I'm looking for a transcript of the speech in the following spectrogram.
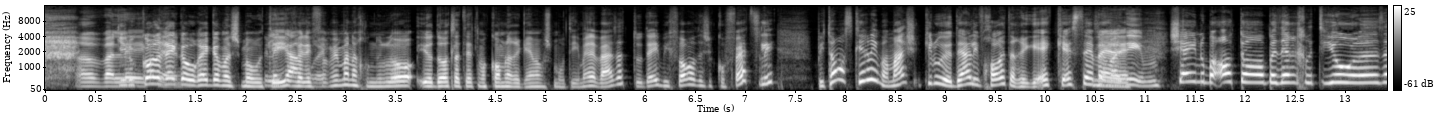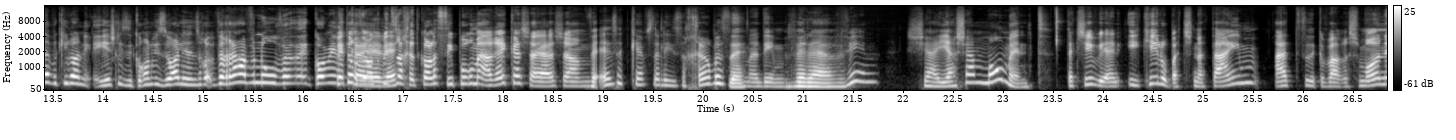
אבל כאילו אה, כל כן. רגע הוא רגע משמעותי. ולפעמים אנחנו לא יודעות לתת מקום לרגעים המשמעותיים האלה, ואז ה-today before הזה שקופץ לי, פתאום מזכיר לי ממש, כאילו הוא יודע לבחור את הרגעי קסם זה האלה. מדהים. שהיינו באוטו בדרך לטיול, זה, וכאילו אני, יש לי זיכרון ויזואלי, אני זוכרת, ורבנו, וכל מיני פתאום זה כאלה. מקפיץ לך את כל הסיפור מהרקע שהיה שם. ואיזה כיף זה להיזכר בזה. מדהים. ולהבין שהיה שם מומנט. תקשיבי, אני- היא כאילו בת שנתיים, את כבר שמונה,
